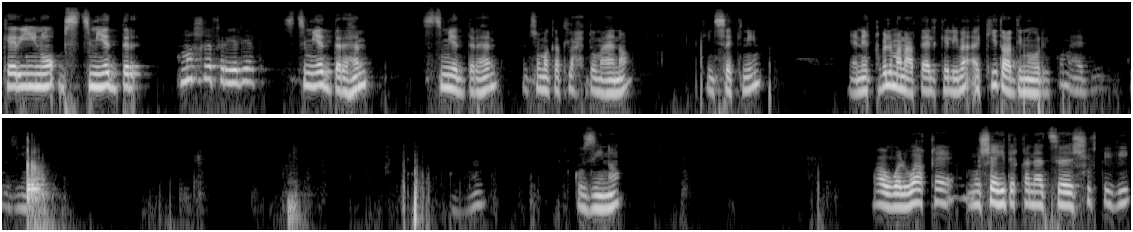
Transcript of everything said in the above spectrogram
كارينو ب 600 در 12000 ريال ياك 600 درهم. 600 درهم. نتوما كتلاحظوا معنا. فين ساكنين؟ يعني قبل ما نعطيها الكلمة أكيد غادي نوريكم. هذه الكوزينه الكوزينه ها هو الواقع مشاهدي قناه شوف تيفي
